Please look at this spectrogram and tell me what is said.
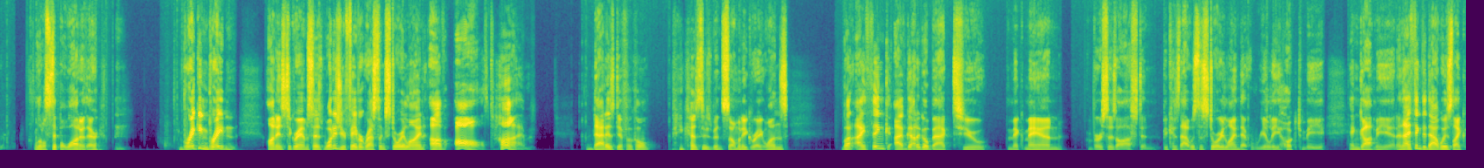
A little sip of water there. Breaking Braden on Instagram says, What is your favorite wrestling storyline of all time? That is difficult because there's been so many great ones. But I think I've got to go back to McMahon versus Austin because that was the storyline that really hooked me and got me in. And I think that that was like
